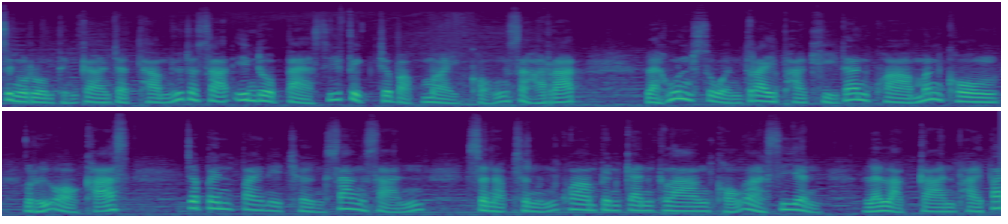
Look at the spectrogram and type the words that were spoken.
ซึ่งรวมถึงการจัดทำยุทธศาสตร์อินโดแปซิฟิกฉบับใหม่ของสหรัฐ และหุ้นส่วนไตรภาคีด้านความมั่นคง หรือออคัสจะเป็นไปในเชิงสร้างสรรค์ สนับสนุนความเป็นแกนกลางของอาเซียน และหลักการภายใต้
